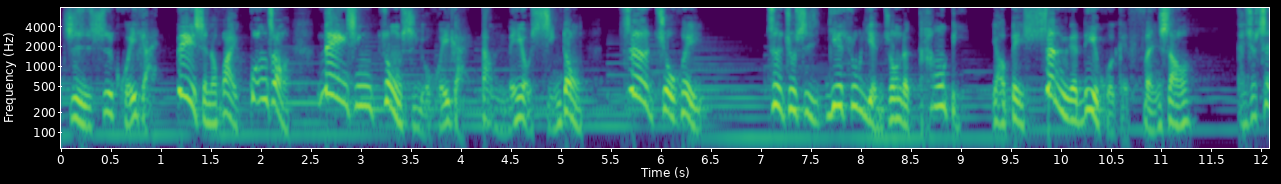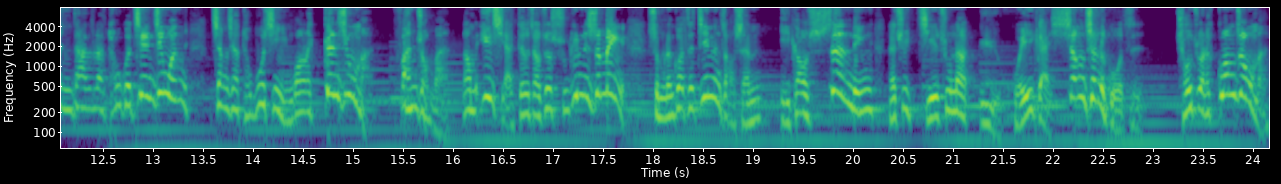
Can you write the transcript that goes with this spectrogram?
只是悔改被神的话语光照，内心纵使有悔改，但没有行动，这就会，这就是耶稣眼中的糠秕要被圣灵的烈火给焚烧。感谢圣灵大大来透过今天经文降下突破性眼光来更新我们、翻转我们，让我们一起来得着这属天的生命，使我们能够在今天早晨依靠圣灵来去结出那与悔改相称的果子。求主来光照我们，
